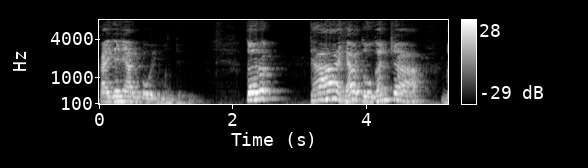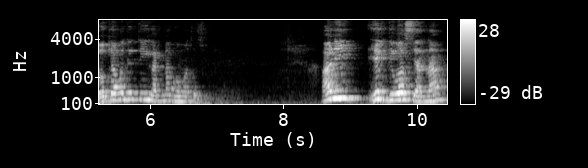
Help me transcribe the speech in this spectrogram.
कायद्याने अल्पवयीन म्हणतोय तर त्या ह्या दोघांच्या डोक्यामध्ये ती घटना घुमतच होती. आणि एक दिवस यांना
